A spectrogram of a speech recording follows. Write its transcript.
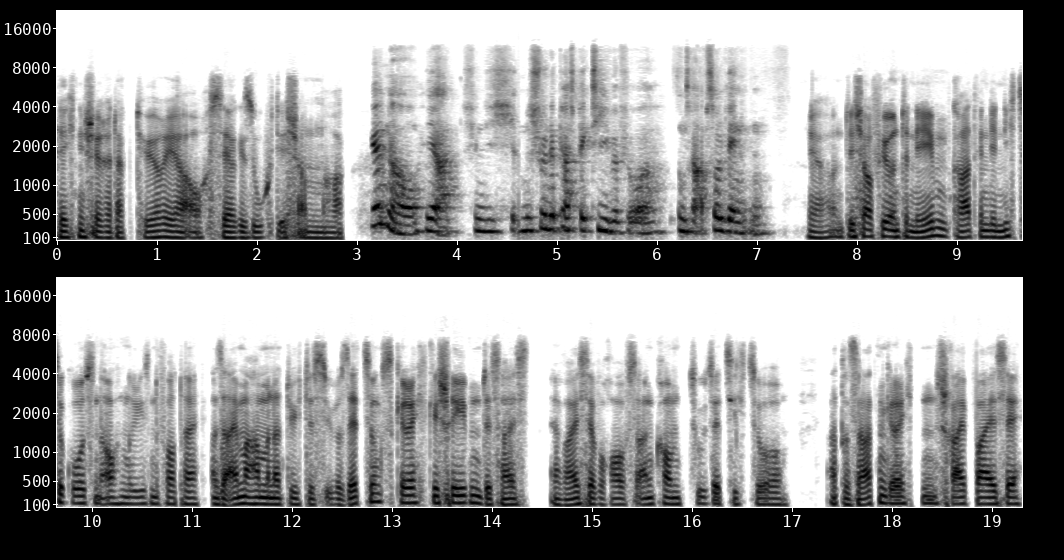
technische Redakteure ja auch sehr gesucht ist am Markt. Genau, ja, finde ich eine schöne Perspektive für unsere Absolventen. Ja, und ist auch für Unternehmen, gerade wenn die nicht so groß sind, auch ein Riesenvorteil. Also einmal haben wir natürlich das übersetzungsgerecht geschrieben. Das heißt, er weiß ja, worauf es ankommt, zusätzlich zur adressatengerechten Schreibweise,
